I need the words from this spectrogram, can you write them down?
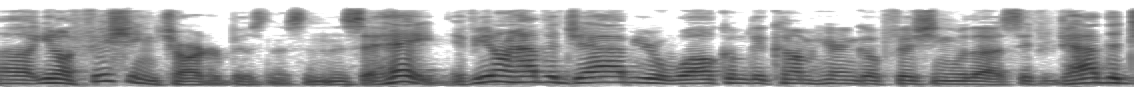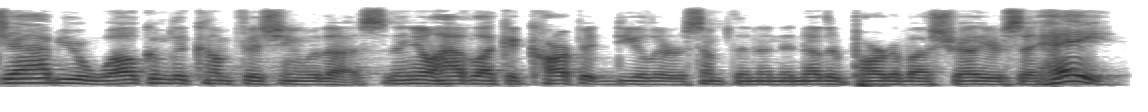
uh, you know, a fishing charter business and then say, hey, if you don't have the jab, you're welcome to come here and go fishing with us. If you've had the jab, you're welcome to come fishing with us. And then you'll have like a carpet dealer or something in another part of Australia say, hey,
